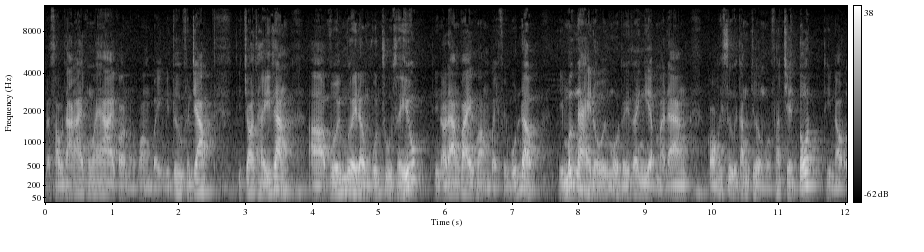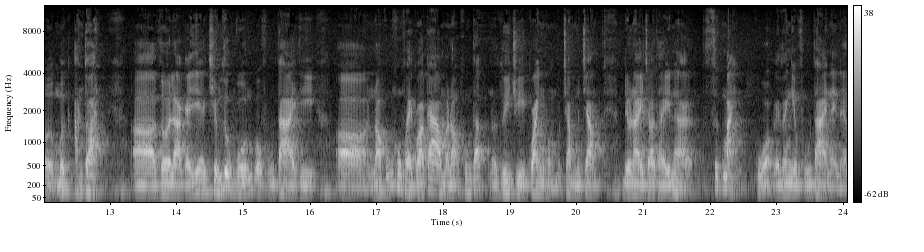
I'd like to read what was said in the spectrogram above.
và 6 tháng 2022 còn khoảng 74% thì cho thấy rằng uh, với 10 đồng vốn chủ sở hữu thì nó đang vay khoảng 7,4 đồng. Thì mức này đối với một cái doanh nghiệp mà đang có cái sự tăng trưởng và phát triển tốt thì nó ở mức an toàn. À, rồi là cái chiếm dụng vốn của Phú Tài thì uh, nó cũng không phải quá cao mà nó cũng không thấp nó duy trì quanh khoảng 100% điều này cho thấy là sức mạnh của cái doanh nghiệp Phú Tài này là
